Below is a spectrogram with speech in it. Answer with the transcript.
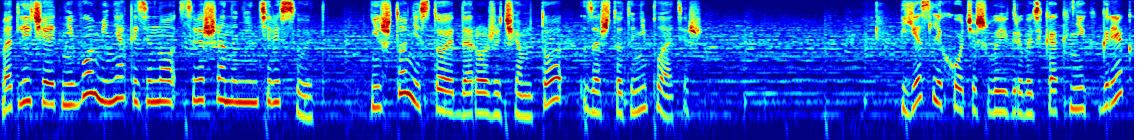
В отличие от него, меня казино совершенно не интересует – Ничто не стоит дороже, чем то, за что ты не платишь. Если хочешь выигрывать как Ник Грек,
